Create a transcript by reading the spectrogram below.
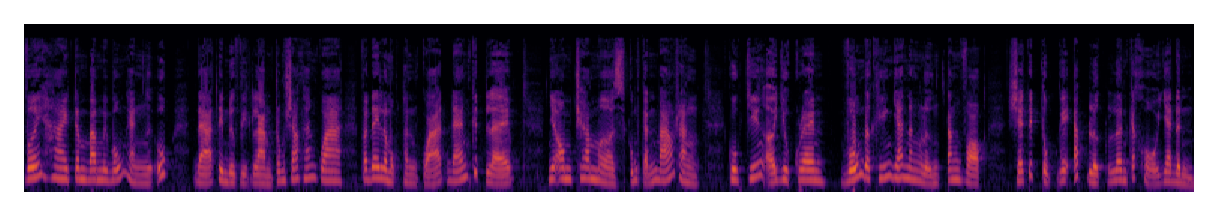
với 234.000 người Úc đã tìm được việc làm trong 6 tháng qua và đây là một thành quả đáng khích lệ. Nhưng ông Chalmers cũng cảnh báo rằng cuộc chiến ở Ukraine vốn đã khiến giá năng lượng tăng vọt sẽ tiếp tục gây áp lực lên các hộ gia đình.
